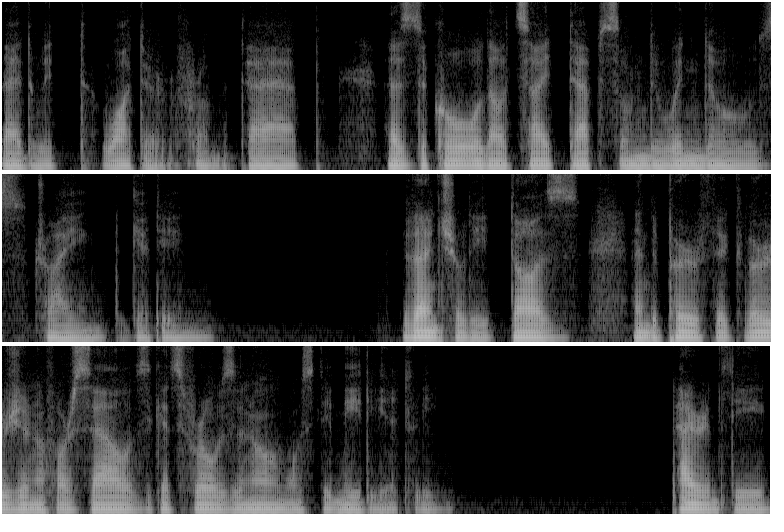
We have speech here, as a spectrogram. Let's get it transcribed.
fed with water from a tap, as the cold outside taps on the windows, trying to get in. Eventually it does, and the perfect version of ourselves gets frozen almost immediately. Apparently,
